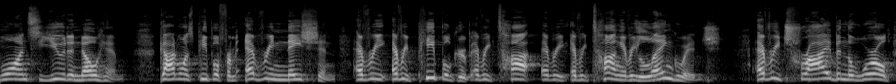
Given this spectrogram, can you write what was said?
wants you to know him. God wants people from every nation, every, every people group, every, ta- every, every tongue, every language Every tribe in the world,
